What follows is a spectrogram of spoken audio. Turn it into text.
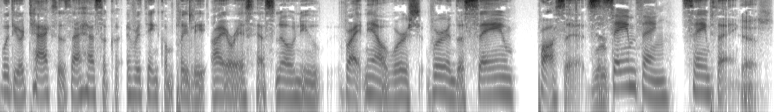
with your taxes. That has a, everything completely. IRS has no new. Right now, we're we're in the same process. Same thing. Same thing. Yes,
